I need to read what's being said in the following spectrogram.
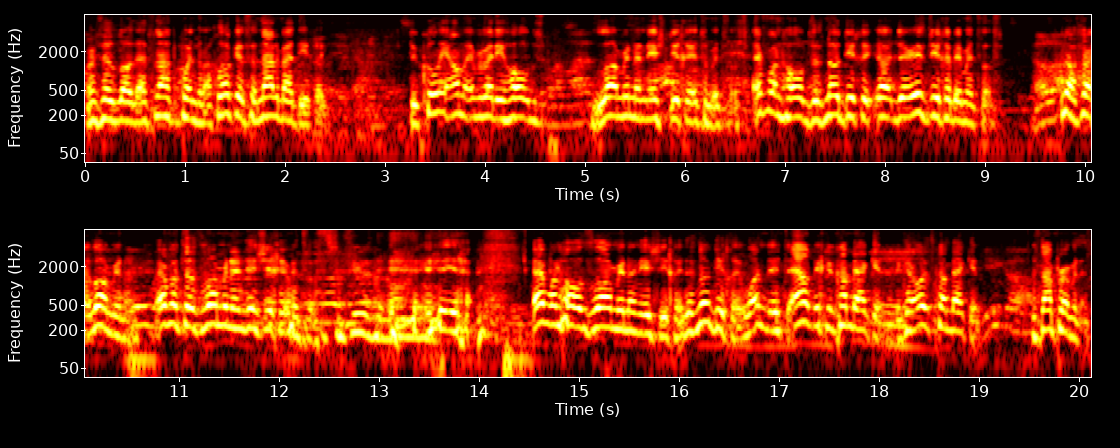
Or says lo. That's not the point of the machlokas. It's not about dichay. The Kuli Alma, everybody holds Lo Amrina Nish Dicha to mitzvahs. Everyone holds there's no Dicha, uh, there is Dicha by mitzvahs. No, sorry, Lo Everyone says Lo Amrina Nish Dicha mitzvahs. yeah. Everyone holds Lo Amrina Nish Dicha. There's no Dicha. One, it's out, it can come back in. It can always come back in. It's not permanent.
